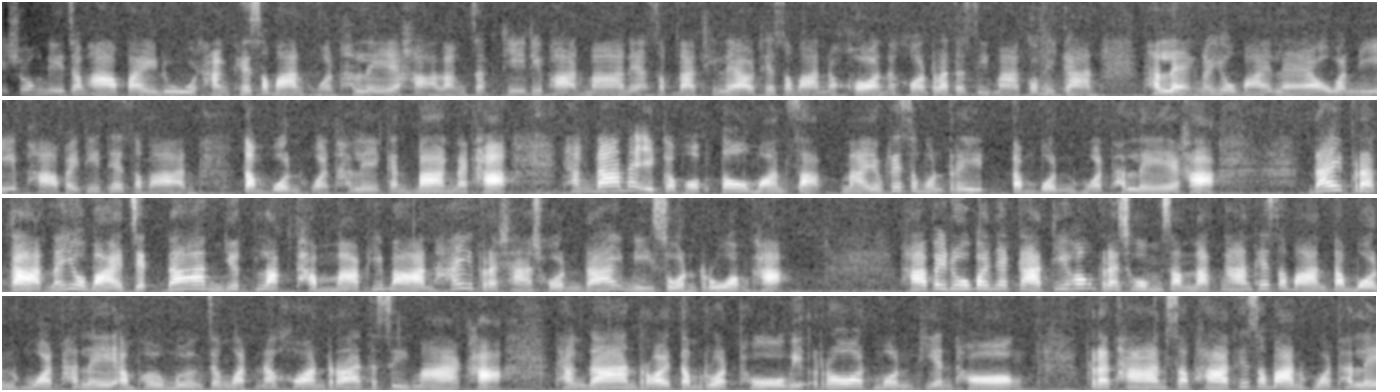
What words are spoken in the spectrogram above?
ในช่วงนี้จะพาไปดูทางเทศบาลหัวทะเลค่ะ หลังจากที่ที่ผ่านมาเนี่ยสัปดาห์ที่แล้วเทศบาลนครนครราชสีมาก็มีการแถลงนโยบายแล้ว วันนี้พาไปที่เทศบาลตำบลหัวทะเลกันบ้างนะคะ ทางด้านนายเอกภพโตมอนศักดิ์นายกเทศมนตรีตำบลหัวทะเลค่ะได้ประกาศนโยบาย 7 ด้านยึดหลักธรรมมาภิบาลให้ประชาชนได้มีส่วนร่วมค่ะ พาไปดูบรรยากาศที่ห้องประชุมสำนักงานเทศบาลตำบลหัวทะเลอำเภอเมืองจังหวัดนครราชสีมาค่ะ ทางด้านร้อยตำรวจโทวิโรธมนเทียนทอง ประธานสภาเทศบาลหัวทะเล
